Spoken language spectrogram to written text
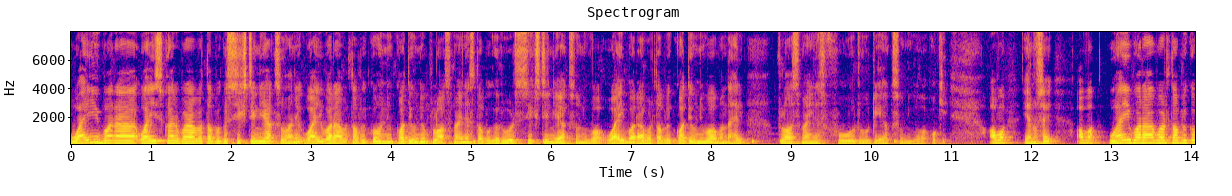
वाइ बरा वाइ स्क्वायर बराबर तपाईँको सिक्सटिन एक्स हो भने वाइ बराबर तपाईँको हुने कति हुने प्लस माइनस तपाईँको रुट सिक्सटिन एक्स हुने भयो। वाइ बराबर तपाईँको कति हुने भयो भन्दाखेरि plus minus four root x हुने भयो। ओके अब हेर्नुहोस् है। अब वाइ बराबर तपाईँको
